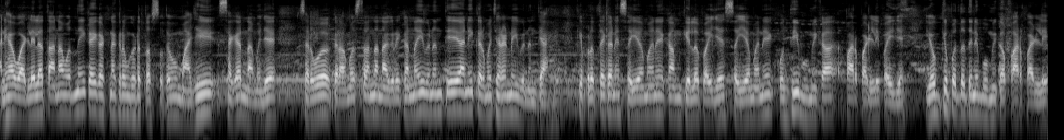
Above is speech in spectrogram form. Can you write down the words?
आणि ह्या वाढलेल्या ताणामधनंही काही घटनाक्रम घडत असतो. त्यामुळे माझी सगळ्यांना म्हणजे सर्व ग्रामस्थांना नागरिकांनाही विनंती आहे आणि कर्मचाऱ्यांनाही विनंती आहे की प्रत्येकाने संयमाने काम केलं पाहिजे. संयमाने कोणतीही भूमिका पार पाडली पाहिजे. योग्य पद्धतीने भूमिका पार पाडली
